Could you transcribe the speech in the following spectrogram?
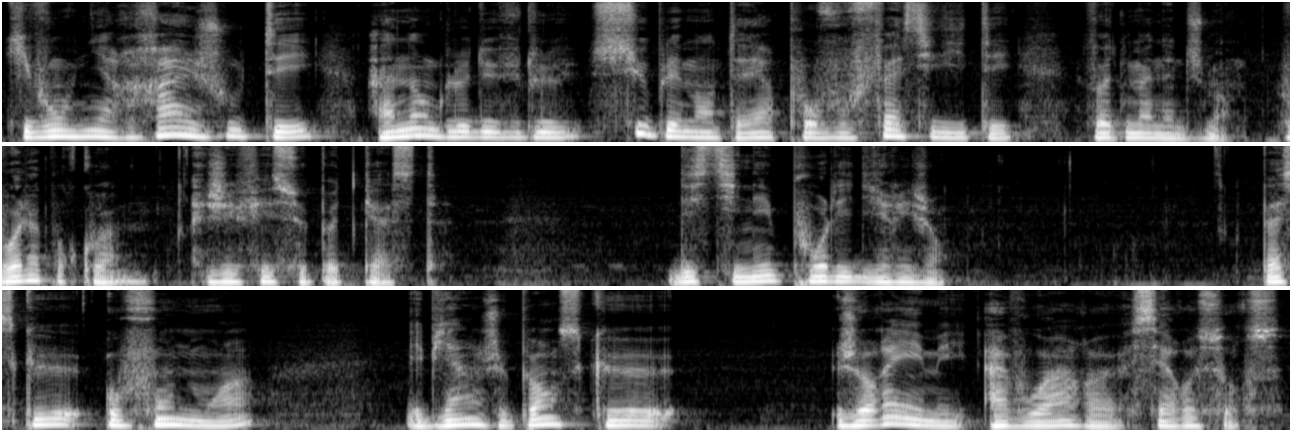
qui vont venir rajouter un angle de vue supplémentaire pour vous faciliter votre management. Voilà pourquoi j'ai fait ce podcast destiné pour les dirigeants. Parce que au fond de moi, eh bien, je pense que j'aurais aimé avoir euh, ces ressources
